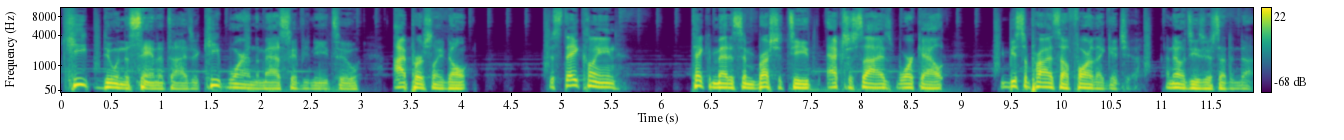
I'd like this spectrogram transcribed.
keep doing the sanitizer, keep wearing the mask if you need to. I personally don't. Just stay clean, take your medicine, brush your teeth, exercise, work out. You'd be surprised how far that gets you. I know it's easier said than done.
